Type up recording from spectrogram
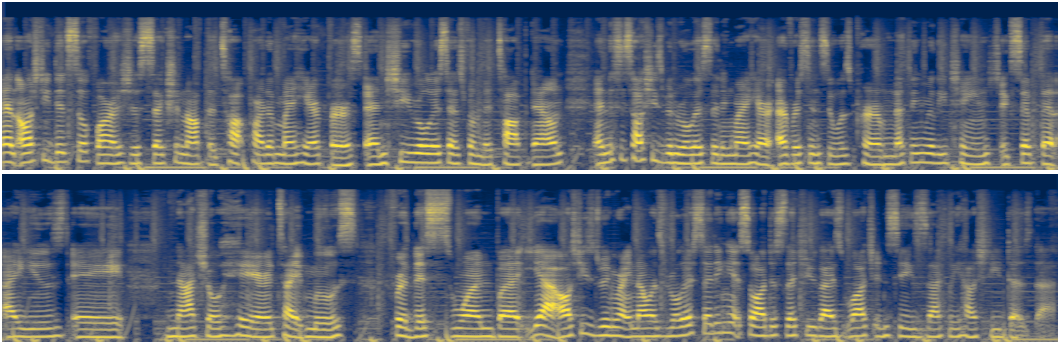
And all she did so far is just section off the top part of my hair first, and she roller sets from the top down. And this is how she's been roller setting my hair ever since it was perm. Nothing really changed except that I used a natural hair type mousse for this one. But yeah, all she's doing right now is roller setting it, so I'll just let you guys watch and see exactly how she does that.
